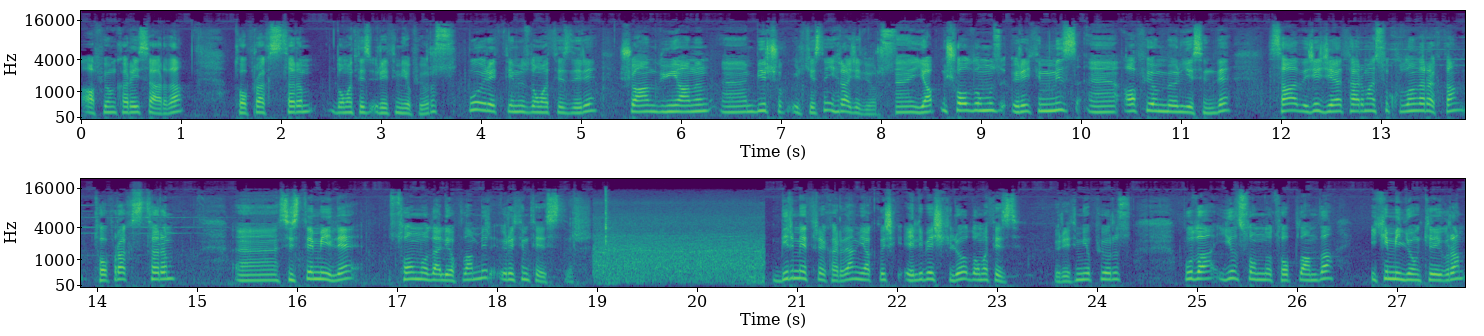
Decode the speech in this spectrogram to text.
Afyonkarahisar'da topraksız tarım domates üretimi yapıyoruz. Bu ürettiğimiz domatesleri şu an dünyanın e, birçok ülkesine ihraç ediyoruz. E, Yapmış olduğumuz üretimimiz e, Afyon bölgesinde sadece jeotermal su kullanaraktan topraksız tarım sistemiyle son model yapılan bir üretim tesisidir. 1 metrekareden yaklaşık 55 kilo domates üretim yapıyoruz. Bu da yıl sonunda toplamda 2 milyon kilogram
